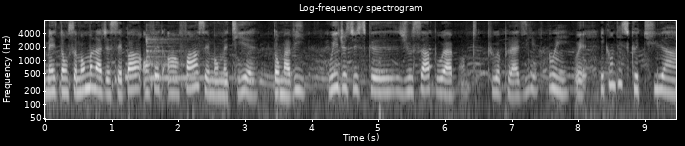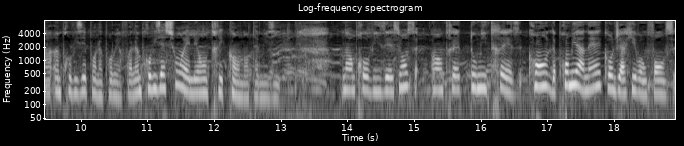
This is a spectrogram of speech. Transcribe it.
Mais dans ce moment-là, je ne sais pas. En fait, enfin, c'est mon métier dans ma vie. Oui, je suis que je joue ça pour, pour plaisir. Oui. oui. Et quand est-ce que tu as improvisé pour la première fois? L'improvisation, elle est entrée quand dans ta musique? L'improvisation, c'est entrée 2013, quand, la première année quand j'arrive en France.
